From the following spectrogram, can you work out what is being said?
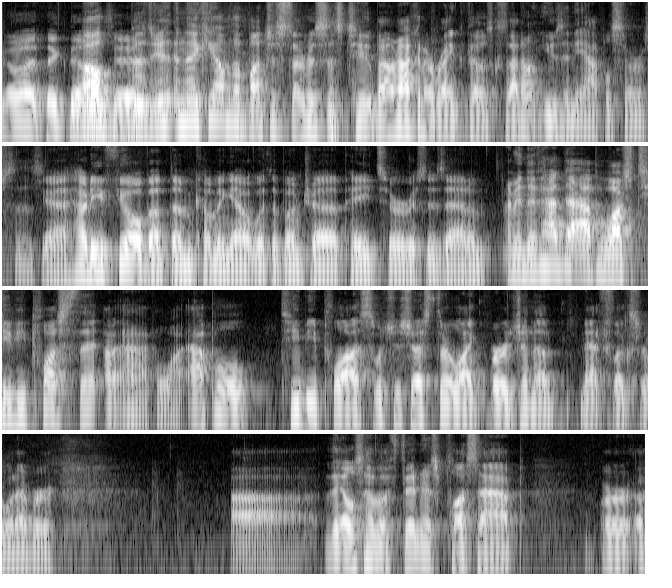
No, I think that Oh, but ju- and they came out with a bunch of services too, but I'm not gonna rank those because I don't use any Apple services. Yeah, how do you feel about them coming out with a bunch of paid services, Adam? I mean, they've had the Apple Watch TV Plus thing. Uh, Apple Watch, Apple TV Plus, which is just their like version of Netflix or whatever. uh, they also have a Fitness Plus app or a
